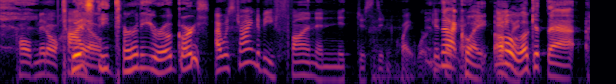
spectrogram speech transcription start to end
called Mid Ohio. Twisty turny road course. I was trying to be fun, and it just didn't quite work. It's Not okay. quite. Oh, anyway, Oh, look at that.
